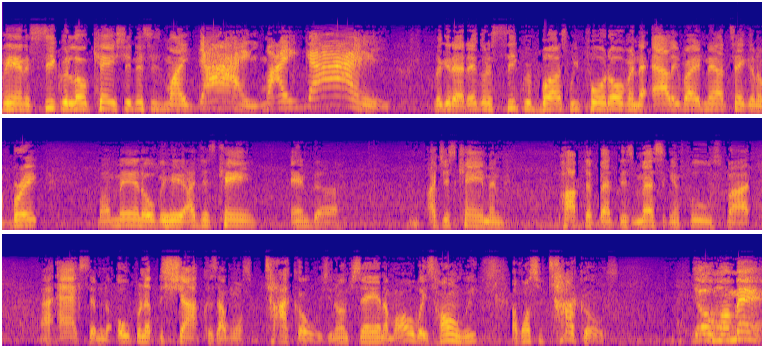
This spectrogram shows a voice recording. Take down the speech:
Over here in a secret location. This is my guy. My guy. Look at that. There go the secret bus. We pulled over in the alley right now, taking a break. My man over here. I just came and uh, I just came and popped up at this Mexican food spot. I asked them to open up the shop because I want some tacos. You know what I'm saying? I'm always hungry. I want some tacos. Yo, my man.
